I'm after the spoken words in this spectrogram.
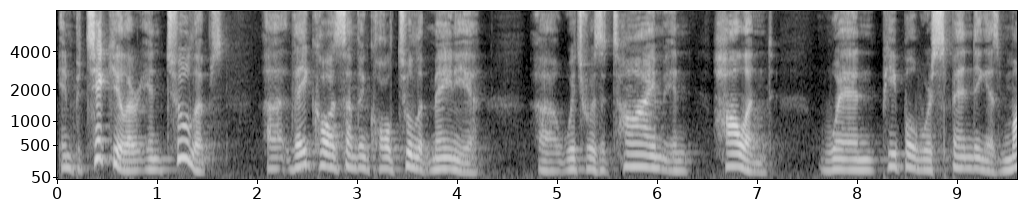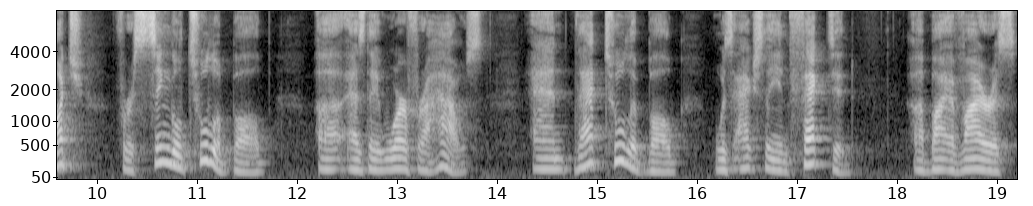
in particular, in tulips, uh, they caused something called tulip mania, uh, which was a time in Holland when people were spending as much for a single tulip bulb uh, as they were for a house. And that tulip bulb was actually infected uh, by a virus,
